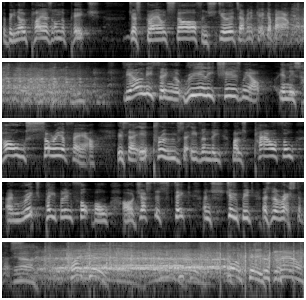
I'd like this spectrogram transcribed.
There'll be no players on the pitch, just ground staff and stewards having a kick about. the only thing that really cheers me up in this whole sorry affair is that it proves that even the most powerful and rich people in football are just as thick and stupid as the rest of us. Thank you. Keith. Now,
